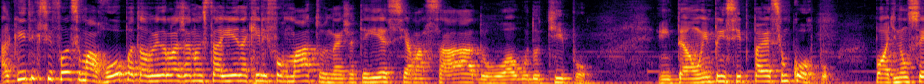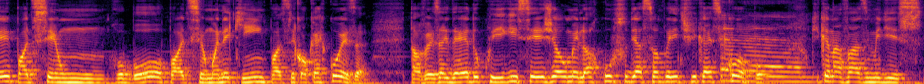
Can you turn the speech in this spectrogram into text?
Acredito que se fosse uma roupa, talvez ela já não estaria naquele formato, né? Já teria se amassado ou algo do tipo. Então, em princípio, parece um corpo. Pode não ser, pode ser um robô, pode ser um manequim, pode ser qualquer coisa. Talvez a ideia do Quig seja o melhor curso de ação para identificar esse corpo. O que, que a Navase me diz?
